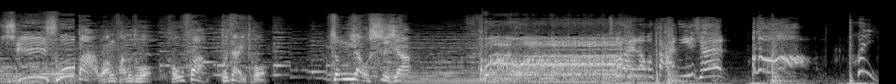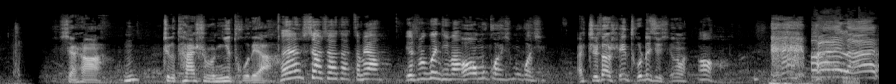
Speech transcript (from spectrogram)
细说霸王防脱，头发不再脱，中药世家。出来，让我打你一拳！啊！呸！先生啊，嗯，这个摊是不是你吐的呀？嗯，是啊是啊，怎么样？有什么问题吗？哦，没关系没关系，哎，知道谁涂的就行了。哦。开来，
